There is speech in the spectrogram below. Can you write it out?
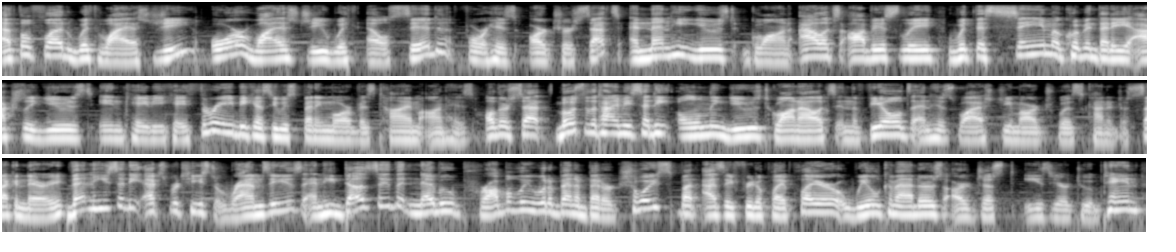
Ethelfled with YSG or YSG with El Cid for his archer sets and then he used Guan Alex obviously with the same equipment that he actually used in kvk3 because he was spending more of his time on his other sets most of the time he said he only used Guan Alex in the fields and his YSG march was kind of just secondary. Then he said he expertised Ramses and he does say that Nebu probably would have been a better choice but as a free-to-play player wheel commanders are just easier to obtain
